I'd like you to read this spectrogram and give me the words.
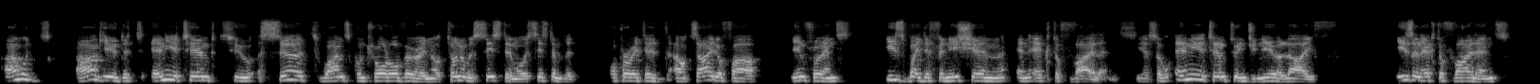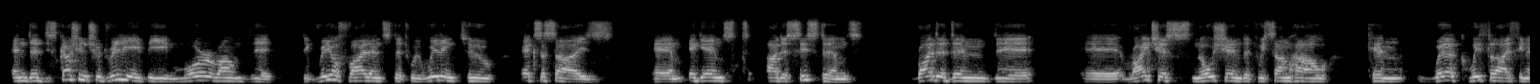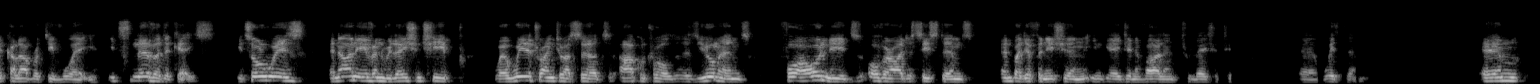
I would argue that any attempt to assert one's control over an autonomous system or a system that operated outside of our influence is by definition an act of violence. Yeah, so any attempt to engineer life is an act of violence, and the discussion should really be more around the degree of violence that we're willing to exercise um, against other systems, rather than the uh, righteous notion that we somehow can work with life in a collaborative way. It's never the case. It's always an uneven relationship where we are trying to assert our control as humans for our own needs over other systems, and by definition, engage in a violent relationship uh, with them. Um,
